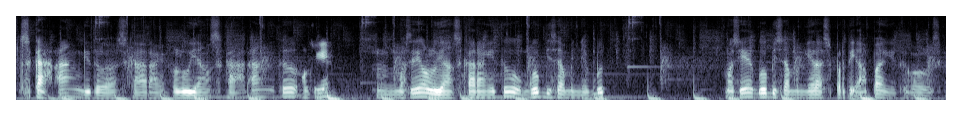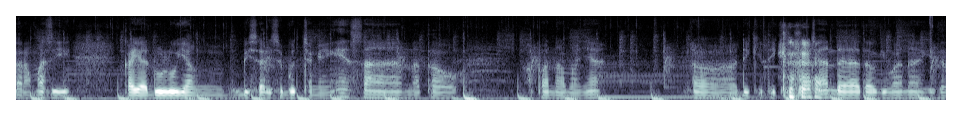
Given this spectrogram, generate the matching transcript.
sekarang gitu loh, sekarang lu yang sekarang itu, oke hmm, maksudnya lu yang sekarang itu gue bisa menyebut, maksudnya gue bisa mengira seperti apa gitu kalau sekarang masih kayak dulu yang bisa disebut cengengesan atau apa namanya eh, dikit-dikit bercanda atau gimana gitu.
